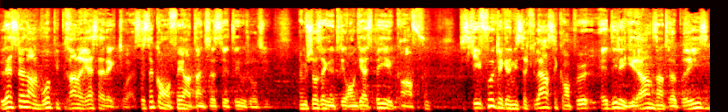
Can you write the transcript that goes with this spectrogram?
laisse-le dans le bois, puis prends le reste avec toi. C'est ça qu'on fait en tant que société aujourd'hui. Même chose avec notre... On gaspille et on fout ce qui est fou avec l'économie circulaire, c'est qu'on peut aider les grandes entreprises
